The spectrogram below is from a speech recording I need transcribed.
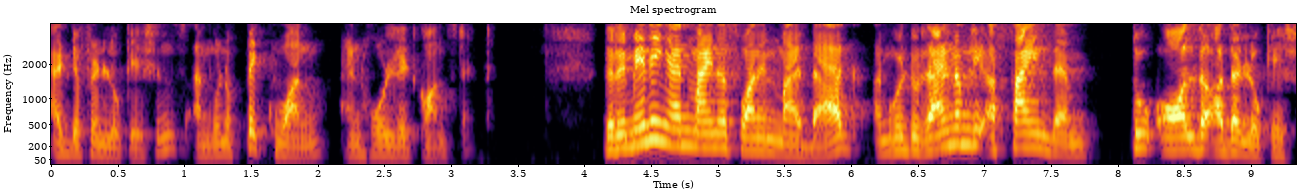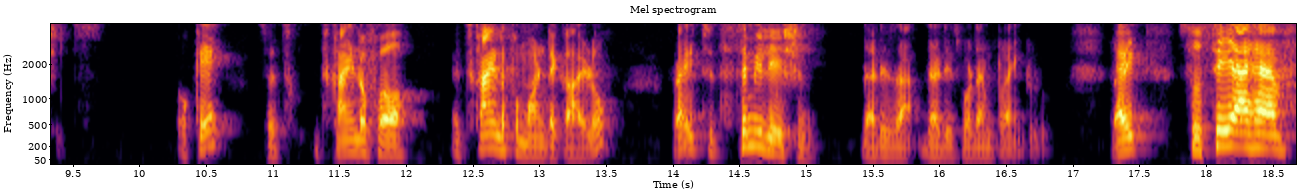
at different locations. I am going to pick one and hold it constant. The remaining n minus 1 in my bag, I am going to randomly assign them to all the other locations. Okay, so it's it's kind of a it's kind of a Monte Carlo, right? So it's simulation. That is a, that is what I'm trying to do, right? So say I have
